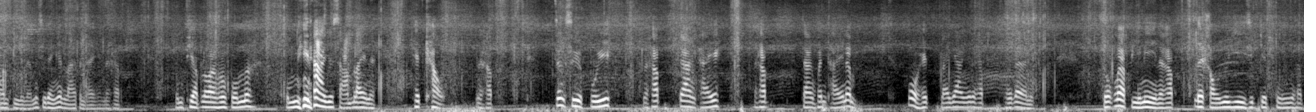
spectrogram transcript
3ปีนะมันสิได้เงินหลายเปานใดนะครับ ผมเทียบระว่างของผมเนาะผมมีหน้าอยู่สามไร่นะเฮ็ดเข่า นะครับซึ่งซื้อปุ๋ยนะครับ จ้างไถนะครับ จ้างเพิ่นไถน้ำโอ้เฮ็ดหลายอย่างอยู่เลยครับเฮ็ดหน้านี่ตกมาปีนี้นะครับ ได้เขาอยู่ยี่สิบเจ็ดถุงครับ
